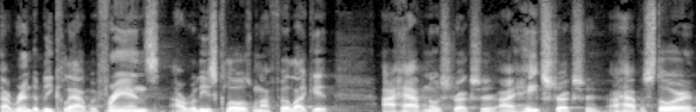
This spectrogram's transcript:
I randomly collab with friends. I release clothes when I feel like it. I have no structure. I hate structure. I have a store.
